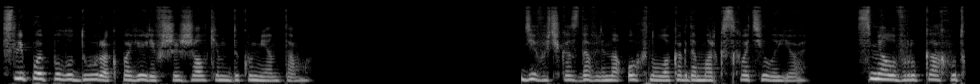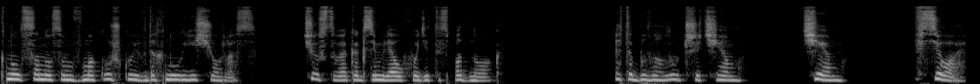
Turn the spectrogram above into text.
Слепой полудурок, поверивший жалким документам. Девочка сдавленно охнула, когда Марк схватил ее. Смял в руках, уткнулся носом в макушку и вдохнул еще раз, чувствуя, как земля уходит из-под ног. Это было лучше, чем... чем... Все.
